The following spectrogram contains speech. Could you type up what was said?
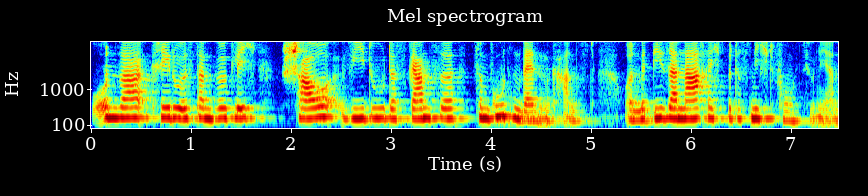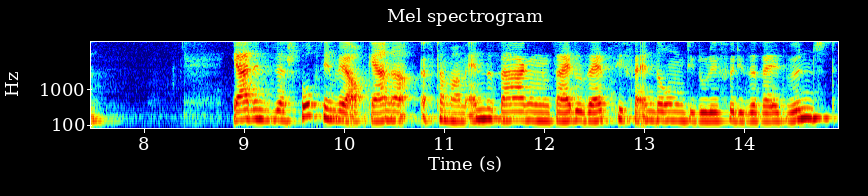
unser Credo ist dann wirklich, schau, wie du das Ganze zum Guten wenden kannst. Und mit dieser Nachricht wird es nicht funktionieren. Ja, denn dieser Spruch, den wir auch gerne öfter mal am Ende sagen, sei du selbst die Veränderung, die du dir für diese Welt wünschst,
